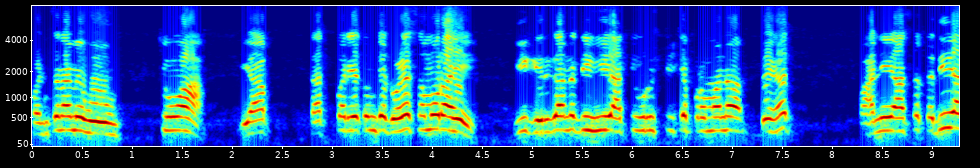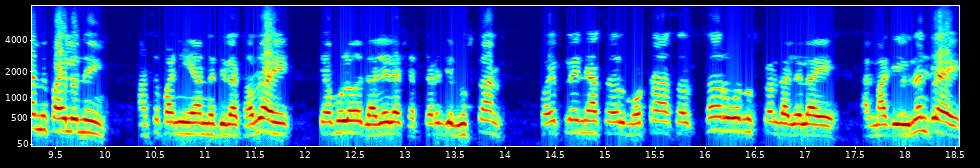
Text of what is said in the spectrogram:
पंचनामे होऊन किंवा या तात्पर्य तुमच्या डोळ्यासमोर आहे. ही गिरगा नदी ही अतिवृष्टीच्या प्रमाण बेहद पाणी असं कधीही आम्ही पाहिलं नाही. असं पाणी या नदीला चालू आहे. त्यामुळं झालेल्या शेतकऱ्यांचे नुकसान पाईपलाईन असेल मोटर असेल सर्व नुकसान झालेलं आहे. आणि माझी विनंती आहे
